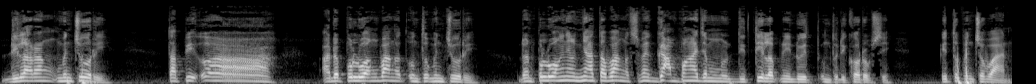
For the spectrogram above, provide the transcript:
dilarang mencuri, tapi uh, ada peluang banget untuk mencuri dan peluangnya nyata banget, sebenarnya gampang aja ditilap nih duit untuk dikorupsi. Itu pencobaan.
